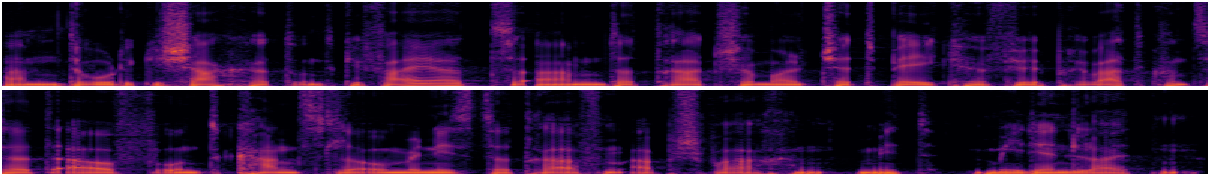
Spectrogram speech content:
Ähm, da wurde geschachert und gefeiert. Ähm, da trat schon mal Chet Baker für Privatkonzert auf und Kanzler und Minister trafen Absprachen mit Medienleuten.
